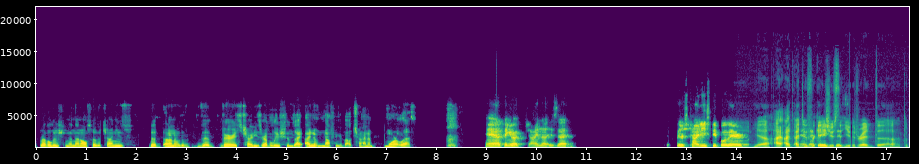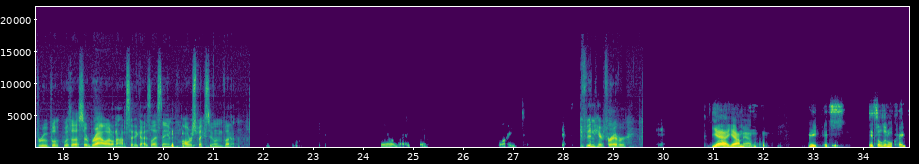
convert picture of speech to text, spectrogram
revolution and then also the Chinese the I don't know the the various Chinese revolutions. I I know nothing about China more or less. Yeah, the thing about China is that there's Chinese people there. Oh, yeah, I I, I do forget they you said exist. you had read the the brew book with us or Brow. I don't know how to say the guy's last name. All respects to him, but Oh my god. Why? you've been here forever. Yeah, yeah, man. Hey, it's it's a little crazy.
